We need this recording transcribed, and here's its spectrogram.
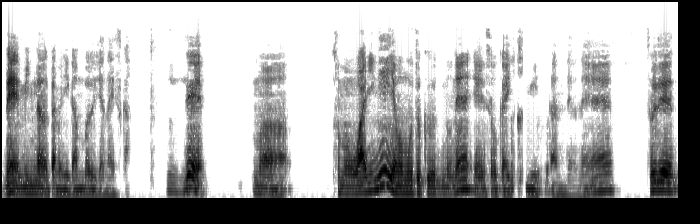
ね、みんなのために頑張るじゃないですか。うん、で、まあ、その終わりに山本くんのね、演奏会に行ったんだよね。それで、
